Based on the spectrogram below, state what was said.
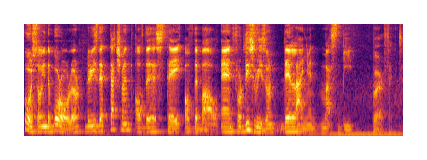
Also in the bow roller there is the attachment of the stay of the bow and for this reason the alignment must be perfect.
